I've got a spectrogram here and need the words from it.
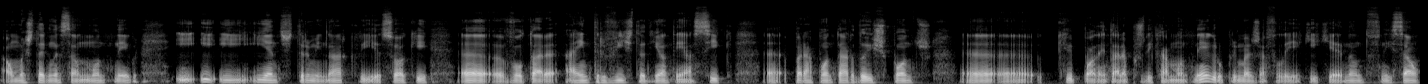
há uma estagnação de Montenegro, e, e, e antes de terminar, queria só aqui voltar à entrevista de ontem à SIC para apontar dois pontos que podem estar a prejudicar Montenegro. O primeiro já falei aqui, que é a não definição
